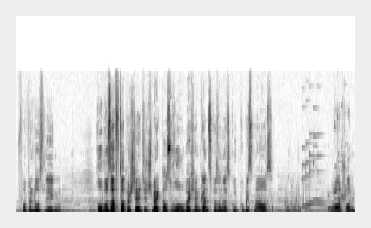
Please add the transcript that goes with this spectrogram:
bevor wir loslegen. Robosaft Doppelsternchen. Schmeckt aus Robobechern ganz besonders gut. Probier's mal aus. Ja, schon.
